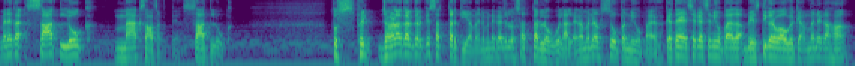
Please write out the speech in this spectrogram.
मैंने कहा, सात लोग मैक्स आ सकते हैं, सात लोग। तो फिर झगड़ा कर करके सत्तर किया मैंने। मैंने कहा, चलो, सत्तर लोग बुला लेना। मैंने उससे ऊपर नहीं हो पाएगा कहते हैं, ऐसे कैसे नहीं हो पाएगा? बेजती करवाओगे क्या? मैंने कहा हाँ।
